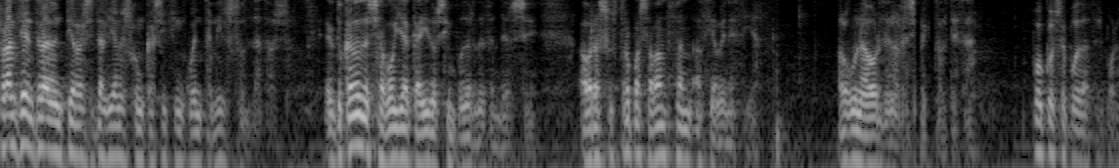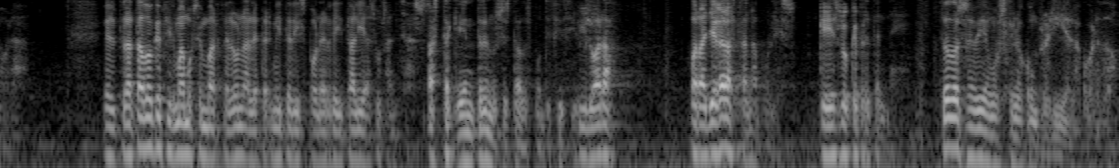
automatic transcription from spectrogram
Francia ha entrado en tierras italianas con casi 50.000 soldados. El ducado de Saboya ha caído sin poder defenderse. Ahora sus tropas avanzan hacia Venecia. ¿Alguna orden al respecto, Alteza? Poco se puede hacer por ahora. El tratado que firmamos en Barcelona le permite disponer de Italia a sus anchas. Hasta que entre en los estados pontificios. Y lo hará. Para llegar hasta Nápoles, que es lo que pretende. Todos sabíamos que no cumpliría el acuerdo.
